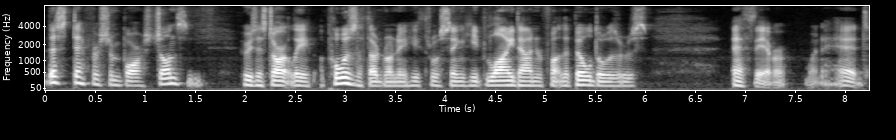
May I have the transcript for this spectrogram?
This differs from Boris Johnson, who's historically opposed the third runway Heathrow, saying he'd lie down in front of the bulldozers if they ever went ahead.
